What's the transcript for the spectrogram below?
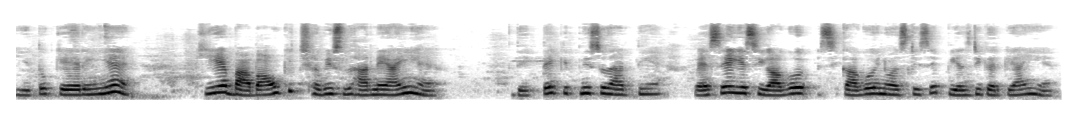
ये तो कह रही हैं कि ये बाबाओं की छवि सुधारने आई हैं। देखते कितनी सुधारती हैं। वैसे ये शिकागो शिकागो यूनिवर्सिटी से पीएचडी करके आई हैं।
